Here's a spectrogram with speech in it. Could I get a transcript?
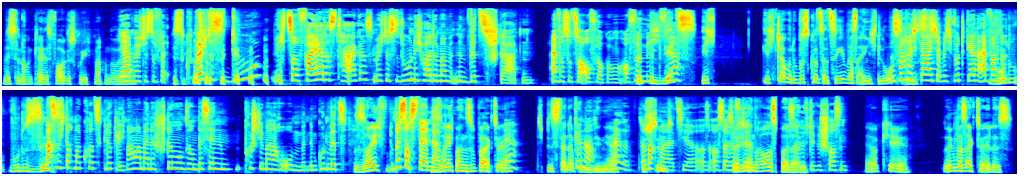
Willst du noch ein kleines Vorgespräch machen? Oder Ja, möchtest du vielleicht. du Möchtest du nicht zur Feier des Tages, möchtest du nicht heute mal mit einem Witz starten? Einfach so zur Auflockerung. Auch für mit mich. einem Witz? Ich, ich glaube, du musst kurz erzählen, was eigentlich Ja, los das mache ist. ich gleich, aber ich würde gerne einfach. Wo du, wo du sitzt. Mach mich doch mal kurz glücklich. Mach mal meine Stimmung so ein bisschen, push die mal nach oben mit einem guten Witz. soll, ich, Du bist doch Stand-up. soll ich mal einen super aktuellen? Ja, Ich bin Stand-up-Comedian, genau. ja. also, dann mach mal stimmt. jetzt hier aus, aus der Soll ich Hüfte. einen Aus der rausballern? Hüfte geschossen. Ja, okay. Irgendwas Aktuelles.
